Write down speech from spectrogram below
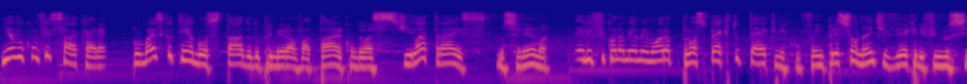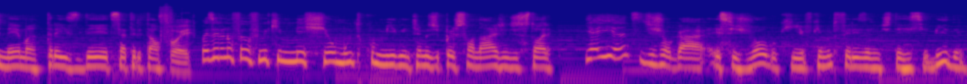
E eu vou confessar, cara, por mais que eu tenha gostado do primeiro Avatar quando eu assisti lá atrás no cinema, ele ficou na minha memória pelo aspecto técnico. Foi impressionante ver aquele filme no cinema, 3D, etc e tal. Foi. Mas ele não foi um filme que mexeu muito comigo em termos de personagem, de história. E aí, antes de jogar esse jogo, que eu fiquei muito feliz a gente ter recebido,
